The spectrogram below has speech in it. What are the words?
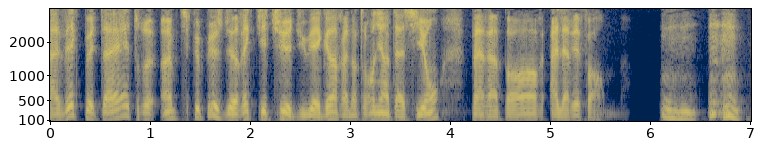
avec peut-être un petit peu plus de rectitude du égard à notre orientation par rapport à la réforme. Mhm.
